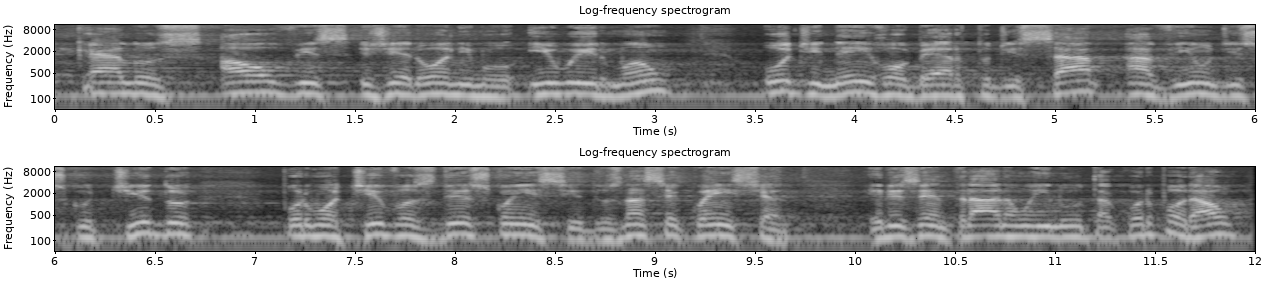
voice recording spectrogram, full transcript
Carlos Alves Jerônimo e o irmão Odinei Roberto de Sá haviam discutido por motivos desconhecidos. Na sequência, eles entraram em luta corporal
